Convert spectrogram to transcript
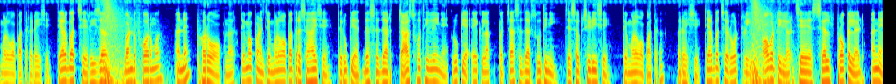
મળવાપાત્ર રહેશે. ત્યારબાદ છે રિઝર્વ બંડ ફોર્મર અને ફરો ઓપનર. તેમાં પણ જે મળવાપાત્ર સહાય છે તે રૂપિયા દસ હજાર ચારસોથી લઈને રૂપિયા એક લાખ પચાસ હજાર સુધીની જે સબસિડી છે તે મળવાપાત્ર રહેશે. ત્યારબાદ છે રોટરી પાવર ટીલર જે સેલ્ફ પ્રોપેલેડ અને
